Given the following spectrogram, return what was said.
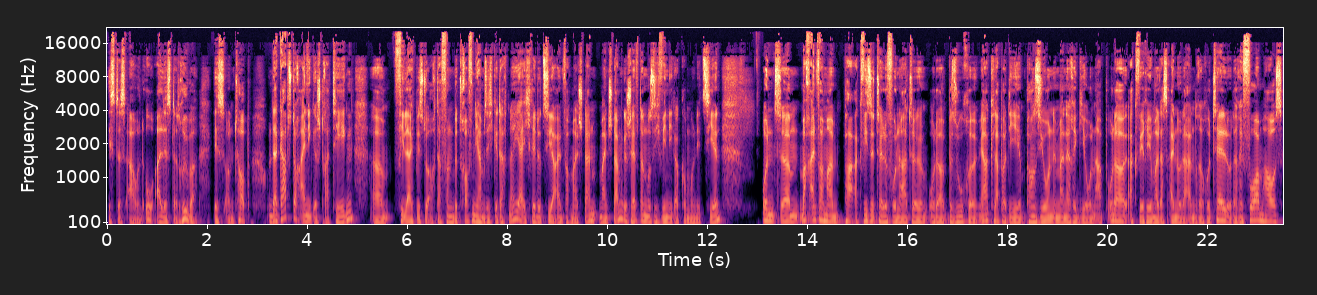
ist das A und O. Alles darüber ist on top. Und da gab es doch einige Strategen, ähm, vielleicht bist du auch davon betroffen, die haben sich gedacht, na ja, ich reduziere einfach mal Stamm, mein Stammgeschäft, dann muss ich weniger kommunizieren und ähm, mach einfach mal ein paar Akquise-Telefonate oder Besuche, ja, klapper die Pension in meiner Region ab oder akquiriere mal das eine oder andere Hotel oder Reformhaus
